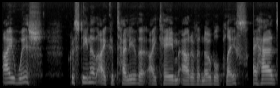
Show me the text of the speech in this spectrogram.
I wish Christina, I could tell you that I came out of a noble place. I had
